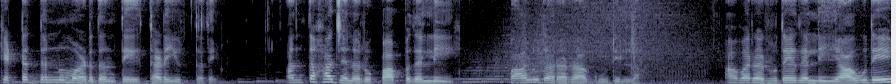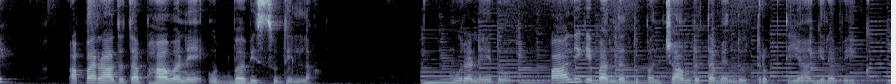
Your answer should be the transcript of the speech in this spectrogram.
ಕೆಟ್ಟದ್ದನ್ನು ಮಾಡದಂತೆ ತಡೆಯುತ್ತದೆ. ಅಂತಹ ಜನರು ಪಾಪದಲ್ಲಿ ಪಾಲುದಾರರಾಗುವುದಿಲ್ಲ. ಅವರ ಹೃದಯದಲ್ಲಿ ಯಾವುದೇ ಅಪರಾಧದ ಭಾವನೆ ಉದ್ಭವಿಸುವುದಿಲ್ಲ. ಮೂರನೆಯದು, ಪಾಲಿಗೆ ಬಂದದ್ದು ಪಂಚಾಮೃತವೆಂದು ತೃಪ್ತಿಯಾಗಿರಬೇಕು.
